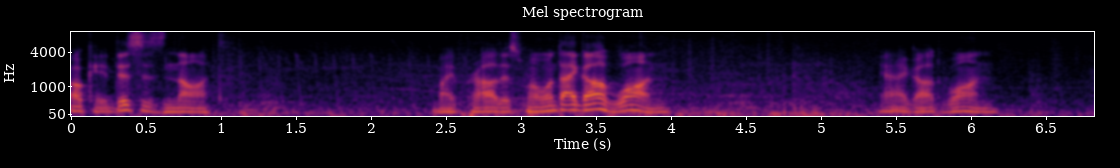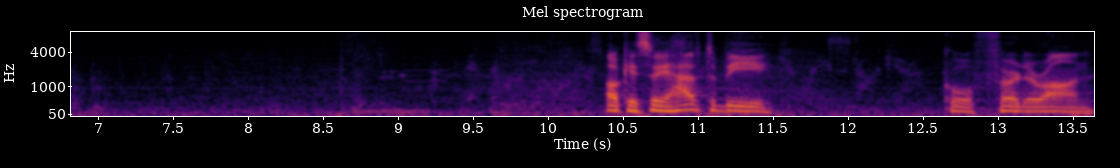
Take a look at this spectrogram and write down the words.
Okay, this is not my proudest moment. I got one. Yeah, I got one. Okay, so you have to be cool further on.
